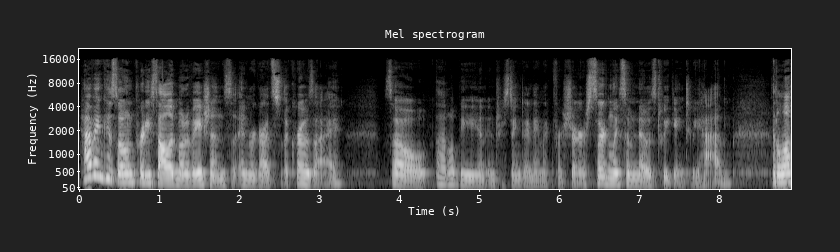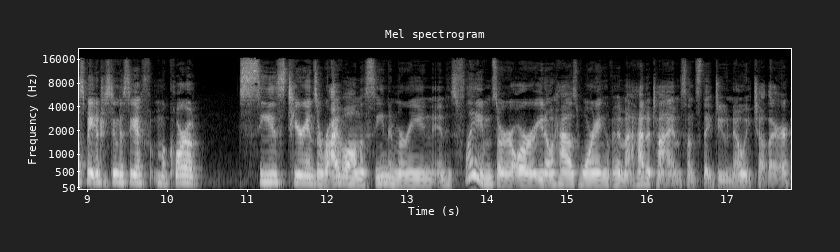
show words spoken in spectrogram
having his own pretty solid motivations in regards to the Crow's Eye. So that'll be an interesting dynamic for sure. Certainly some nose tweaking to be had. It'll also be interesting to see if Moqorro sees Tyrion's arrival on the scene in Meereen in his flames or or you know has warning of him ahead of time since they do know each other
